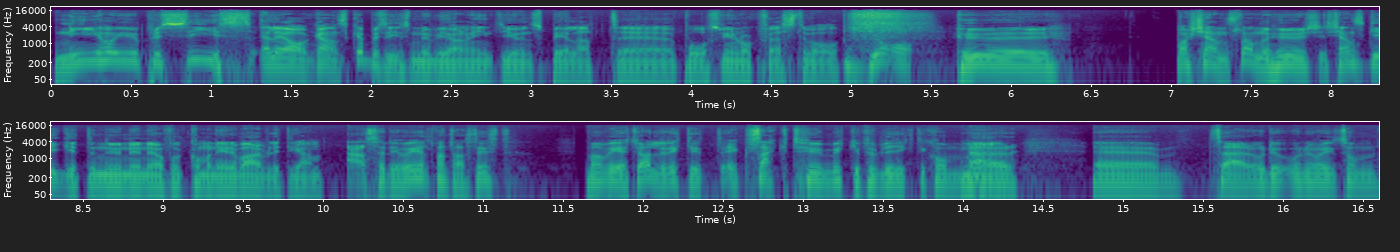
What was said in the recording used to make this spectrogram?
Ni har ju precis, eller ja, ganska precis nu vi gör den här intervjun, spelat eh, på Sweden Rock Festival. Ja, Hur var känslan och hur känns gigget nu när ni har fått komma ner i varv lite grann? alltså det var helt fantastiskt. Man vet ju aldrig riktigt exakt hur mycket publik det kommer. Eh, så här, och det, och det var liksom,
